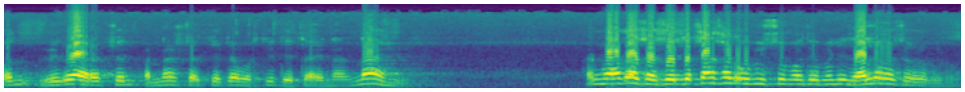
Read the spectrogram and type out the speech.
पण वेगळं आरक्षण पन्नास टक्क्याच्या वरती देता येणार नाही. आणि मागास असेल तर टाका ओबीसीमध्ये म्हणजे झालं सगळं बरोबर?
